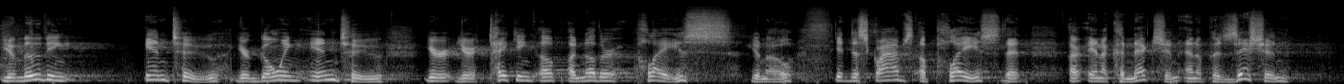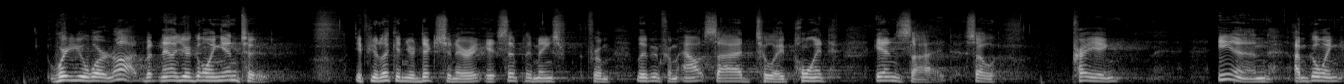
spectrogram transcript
you're moving into, you're going into, you're, you're taking up another place, you know. It describes a place that, uh, and a connection and a position where you were not, but now you're going into. If you look in your dictionary, it simply means from moving from outside to a point inside. So praying in, I'm going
